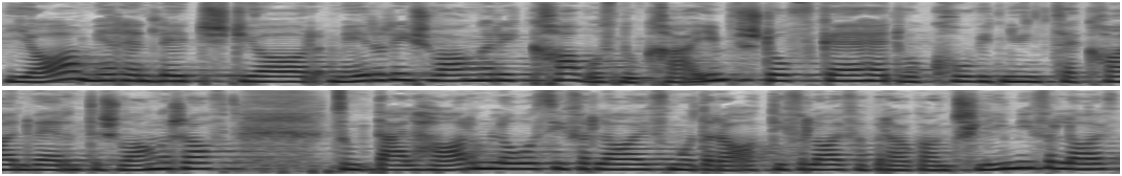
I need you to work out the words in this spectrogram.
ja, wir hatten letztes Jahr mehrere Schwangere, gehabt, wo es noch keinen Impfstoff gegeben hat, die Covid-19 hatten während der Schwangerschaft. Zum Teil harmlose Verläufe, moderate Verläufe, aber auch ganz schlimme Verläufe.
